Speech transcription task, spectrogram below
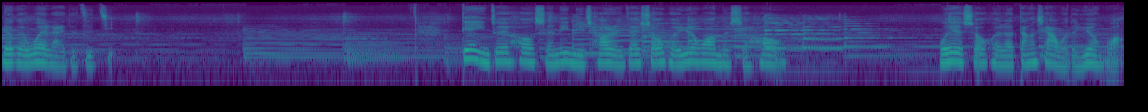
留给未来的自己。电影最后，神力女超人在收回愿望的时候，我也收回了当下我的愿望。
